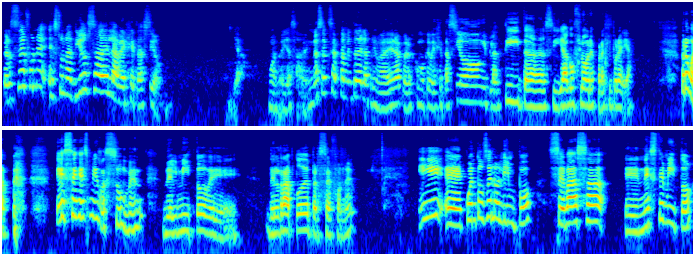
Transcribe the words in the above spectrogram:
Perséfone es una diosa de la vegetación. Bueno, ya saben. No es exactamente de la primavera, pero es como que vegetación y plantitas y hago flores por aquí y por allá. Pero bueno, ese es mi resumen del mito de, del rapto de Perséfone. Y eh, Cuentos del Olimpo se basa en este mito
